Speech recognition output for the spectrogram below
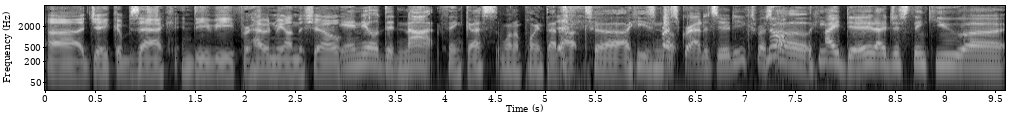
uh, Jacob, Zach, and DV for having me on the show. Daniel did not thank us. I want to point that out. To uh, he's no. Express gratitude. He expressed No, he- I did. I just think you uh,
